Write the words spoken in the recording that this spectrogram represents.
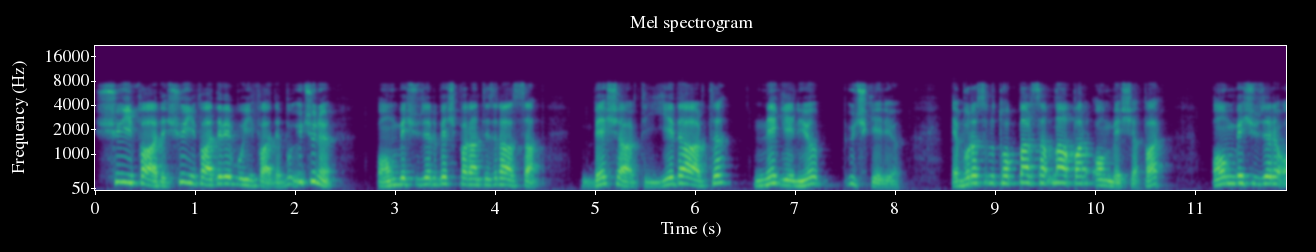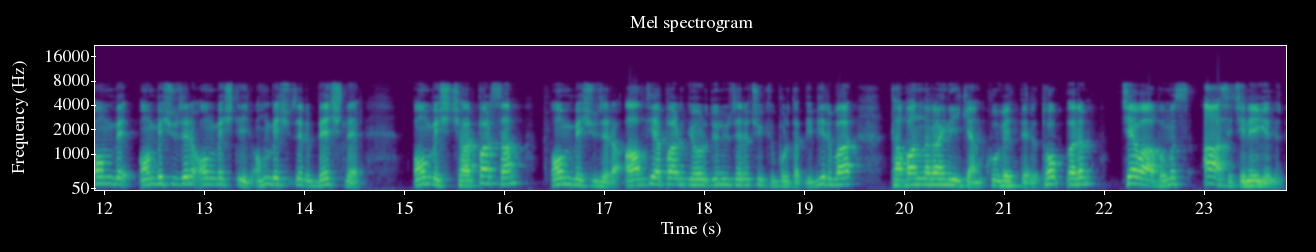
şu ifade, şu ifade ve bu ifade. Bu üçünü 15 üzeri 5 parantezine alsam 5 artı 7 artı ne geliyor? 3 geliyor. E burasını toplarsam ne yapar? 15 yapar. 15 üzeri 15, 15 üzeri 15 değil. 15 üzeri 5 ile 15'i çarparsam 15 üzeri 6 yapar gördüğünüz üzere çünkü burada bir 1 var. Tabanlar aynı iken kuvvetleri toplarım. Cevabımız A seçeneği gelir.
